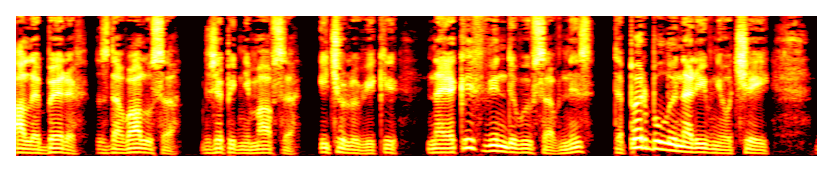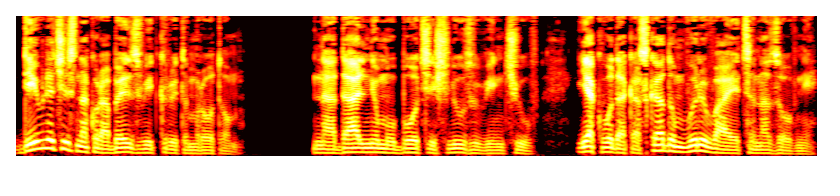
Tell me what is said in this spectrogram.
але берег, здавалося, вже піднімався, і чоловіки, на яких він дивився вниз, тепер були на рівні очей, дивлячись на корабель з відкритим ротом. На дальньому боці шлюзу він чув, як вода каскадом виривається назовні.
